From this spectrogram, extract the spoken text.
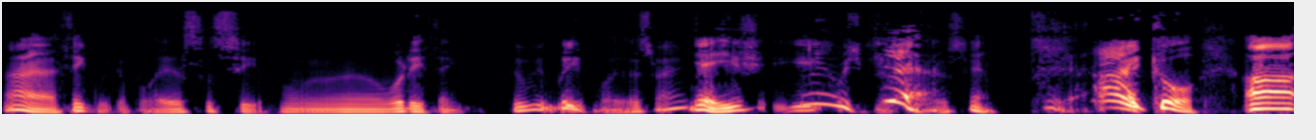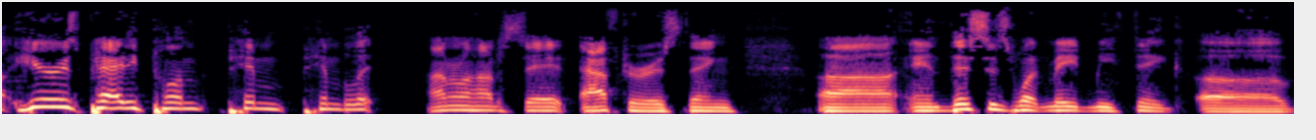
I think we can play this. Let's see. Uh, what do you think? We we play this, right? Yeah, you should. You, Yeah, we should yeah. this. Yeah. All right, cool. Uh, here is Paddy Pim, Pim, Pimblett. I don't know how to say it after his thing. Uh, and this is what made me think of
